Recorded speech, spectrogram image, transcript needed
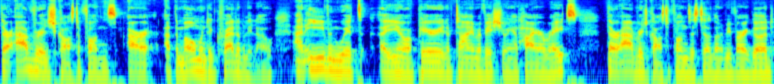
their average cost of funds are at the moment incredibly low. And even with a, you know, a period of time of issuing at higher rates, their average cost of funds is still going to be very good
